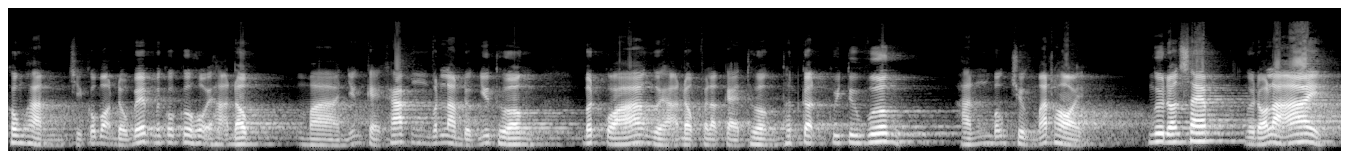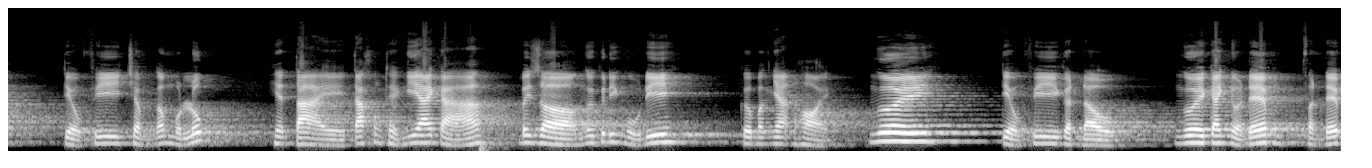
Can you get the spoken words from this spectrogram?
Không hẳn chỉ có bọn đầu bếp mới có cơ hội hạ độc, Mà những kẻ khác vẫn làm được như thường. Bất quá người hạ độc phải là kẻ thường thân cận Quy Tư Vương. Hắn bỗng chừng mắt hỏi, Ngươi đoán xem, người đó là ai? Tiểu Phi trầm ngâm một lúc, Hiện tại ta không thể nghi ai cả. Bây giờ ngươi cứ đi ngủ đi. Cơ băng nhạn hỏi, Ngươi? Tiểu Phi gật đầu, Ngươi canh nửa đêm, Phần đêm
